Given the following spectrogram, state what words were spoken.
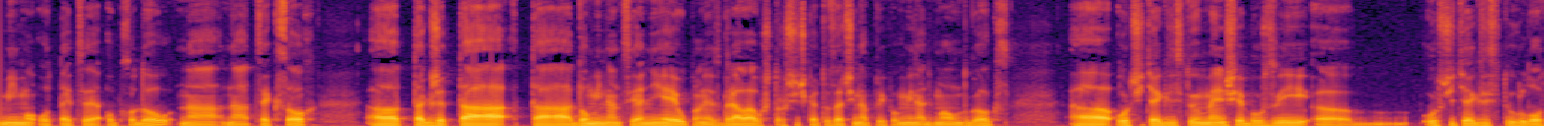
mimo OTC obchodov na, na CEXoch. takže tá, tá dominancia nie je úplne zdravá, už trošička to začína pripomínať Mt. Gox. určite existujú menšie burzy, určite existujú lo,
